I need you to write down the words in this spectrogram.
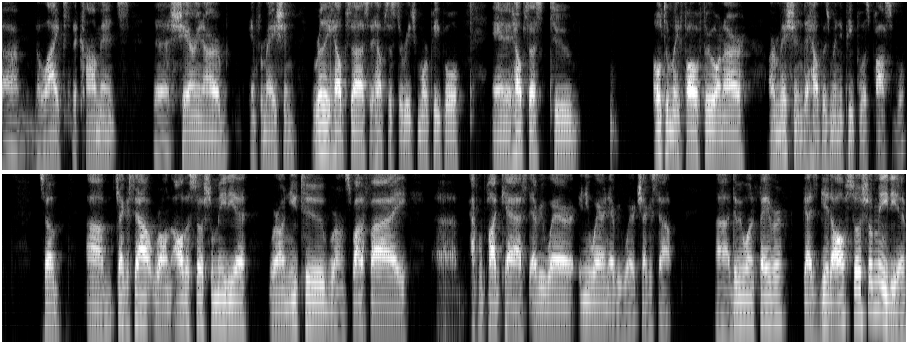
um, the likes, the comments, the sharing our information. Really helps us. It helps us to reach more people, and it helps us to ultimately follow through on our our mission to help as many people as possible. So um, check us out. We're on all the social media. We're on YouTube. We're on Spotify, uh, Apple Podcast, everywhere, anywhere and everywhere. Check us out. Uh, do me one favor, guys. Get off social media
